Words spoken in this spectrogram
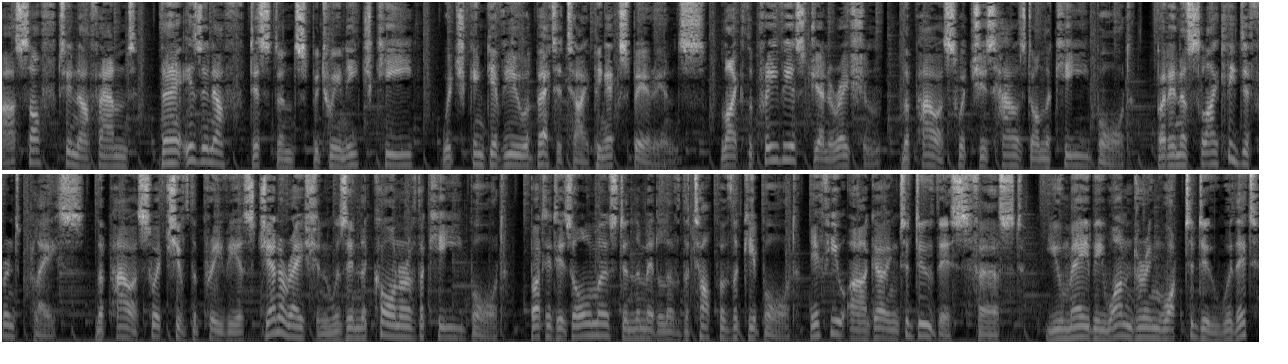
are soft enough and, there is enough distance between each key, which can give you a better typing experience. Like the previous generation, the power switch is housed on the keyboard, but in a slightly different place. The power switch of the previous generation was in the corner of the keyboard, but it is almost in the middle of the top of the keyboard. If you are going to do this first, you may be wondering what to do with it.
